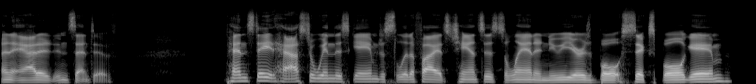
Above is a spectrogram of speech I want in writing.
an added incentive. Penn State has to win this game to solidify its chances to land a New Year's bowl, six bowl game.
